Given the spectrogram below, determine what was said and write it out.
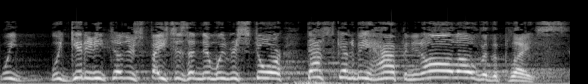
we, we get in each other's faces and then we restore, that's going to be happening all over the place.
